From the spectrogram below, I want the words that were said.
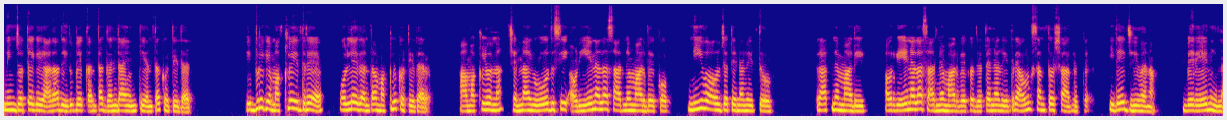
ನಿಮ್ ಜೊತೆಗೆ ಯಾರಾದ್ರು ಇರ್ಬೇಕಂತ ಗಂಡ, ಹೆಂಡತಿ ಅಂತ ಕೊಟ್ಟಿದ್ದಾರೆ. ಇಬ್ರಿಗೆ ಮಕ್ಳು ಇದ್ರೆ ಒಳ್ಳೇದಂತ ಮಕ್ಳು ಕೊಟ್ಟಿದ್ದಾರೆ. ಆ ಮಕ್ಕಳನ್ನ ಚೆನ್ನಾಗಿ ಓದಿಸಿ ಅವ್ರು ಏನೆಲ್ಲ ಸಾಧನೆ ಮಾಡ್ಬೇಕು ನೀವು ಅವ್ರ ಜೊತೆನಲ್ಲಿ ಇದ್ದು ಪ್ರಾರ್ಥನೆ ಮಾಡಿ ಅವ್ರಿಗೆ ಏನೆಲ್ಲ ಸಾಧನೆ ಮಾಡ್ಬೇಕು ಜೊತೆನಲ್ಲಿ ಇದ್ರೆ ಅವ್ರಿಗೆ ಸಂತೋಷ ಆಗುತ್ತೆ. ಇದೇ ಜೀವನ. ಬೇರೆ ಏನಿಲ್ಲ.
